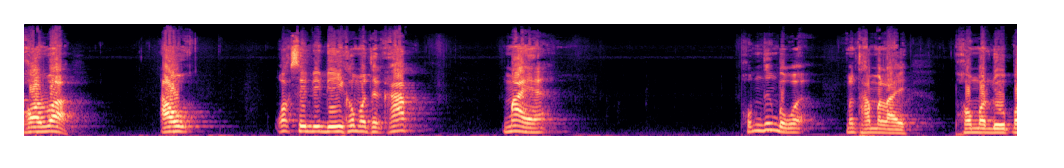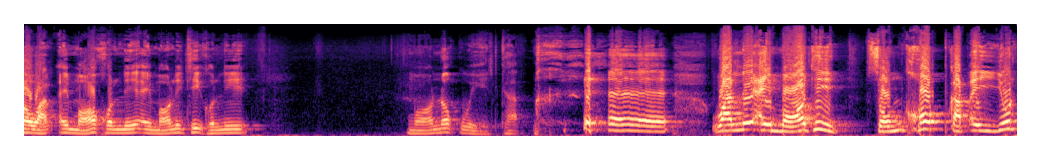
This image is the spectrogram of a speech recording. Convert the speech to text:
ภรว่าเอาวัคซีนดีๆ เข้ามาเถอะครับ ไม่อะ ผมถึงบอกว่ามันทำอะไร พอมาดูประวัติ ไอ้หมอคนนี้ ไอ้หมอนิธิคนนี้ หมอนกหวีดครับ วันนี้ไอ้หมอที่สมคบกับไอ้ยุทธ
